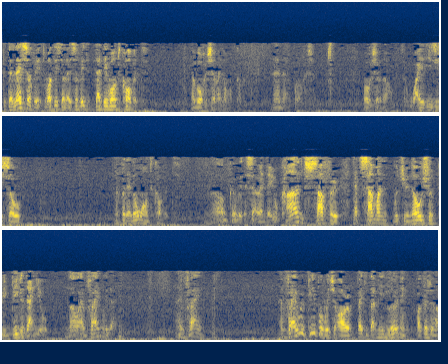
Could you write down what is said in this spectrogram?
But the less of it, what is the less of it? That they won't covet. And Baruch Hashem, I don't want covet. No, no, Baruch Hashem. Baruch Hashem, no. So why is he so? No, but I don't want covet. No, covet. So, and you can't suffer that someone which you know should be bigger than you. No, I'm fine with that. I'm fine. I'm fine with people which are better than me learning. Bakasha uh,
